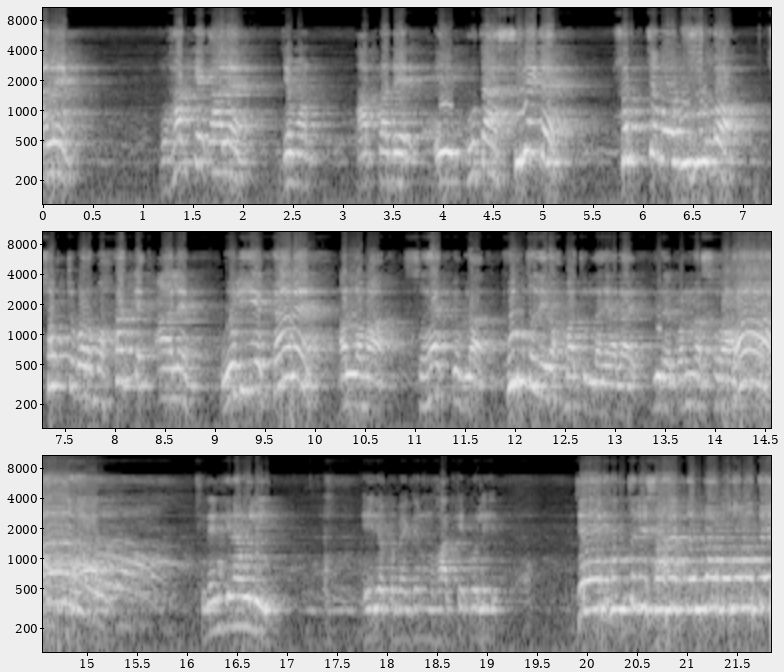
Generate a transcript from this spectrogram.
আলেম মহাক্কেক আলেম যেমন আপনাদের এই গোটা সিলেটের সবচেয়ে বড় বুজুর্গ সবচেয়ে বড় মহাক্কেক আলেম ওলিয়ে কালেন আল্লামা সোহেব কেবলা ফুলতলি রহমাতুল্লাহ আলাই দূরে কন্যা সোহা ছিলেন কিনা বলি? এইরকম একজন মহাক্কে বলি যে ফুলতলি সাহেব কেবলার মনোমতে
